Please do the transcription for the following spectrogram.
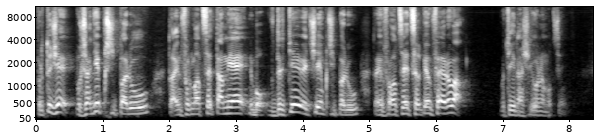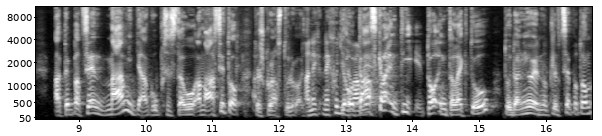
Protože v řadě případů ta informace tam je, nebo v drtě většině případů, ta informace je celkem férová o těch našich onemocnění. A ten pacient má mít nějakou představu a má si to trošku nastudovat. A nech, nechodí je otázka je... toho intelektu, toho daného jednotlivce potom,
